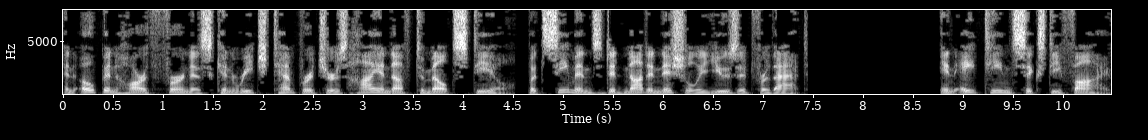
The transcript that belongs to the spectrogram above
an open hearth furnace can reach temperatures high enough to melt steel, but Siemens did not initially use it for that. In 1865,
